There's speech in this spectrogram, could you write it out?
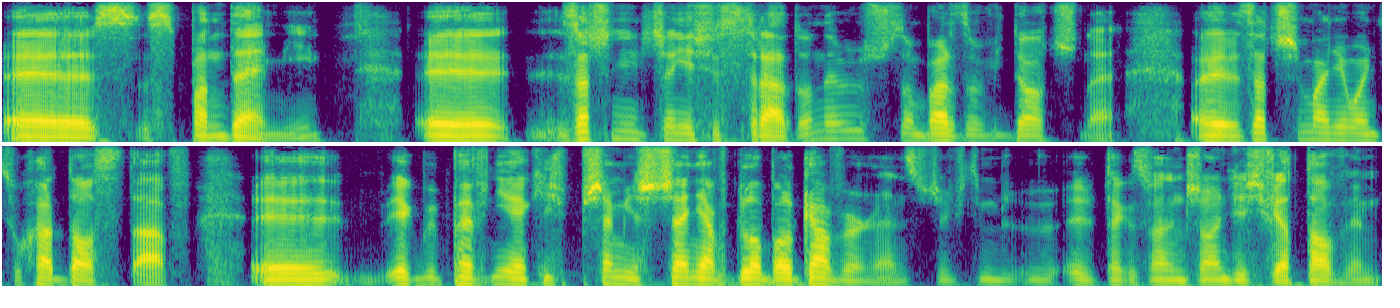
e, z, z pandemii, e, zacznie liczenie się strat, one już są bardzo widoczne, e, zatrzymanie łańcucha dostaw, jakby pewnie jakieś przemieszczenia w global governance, czyli w tym tak zwanym rządzie światowym.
